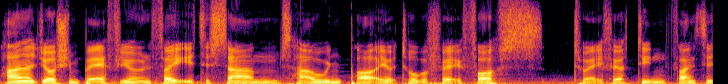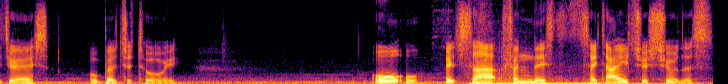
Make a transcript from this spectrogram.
Hannah, Josh and Beth, you're invited to Sam's Halloween party October 31st, 2013. Fancy dress, obligatory. Oh, it's that thing the psychiatrist showed us.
